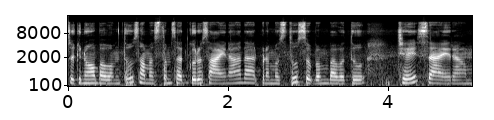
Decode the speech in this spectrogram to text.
సుఖినోభవంతు సమస్తం సద్గురు సాయినాథార్పణమస్తు శుభం భవతు. జై సాయిరామ్.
